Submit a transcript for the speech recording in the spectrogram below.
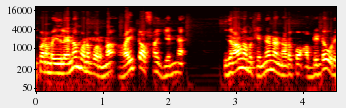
இப்போ நம்ம இதில் என்ன பண்ண போகிறோம்னா ரைட் ஆஃப்னா என்ன? இதனால் நமக்கு என்னென்ன நடக்கும் அப்படின்ற ஒரு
